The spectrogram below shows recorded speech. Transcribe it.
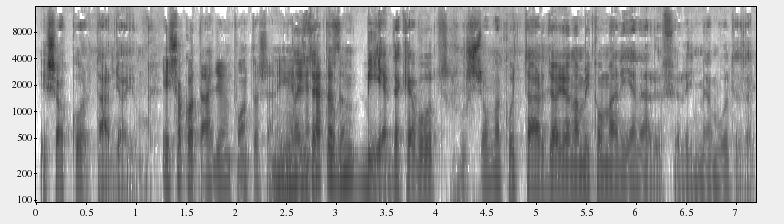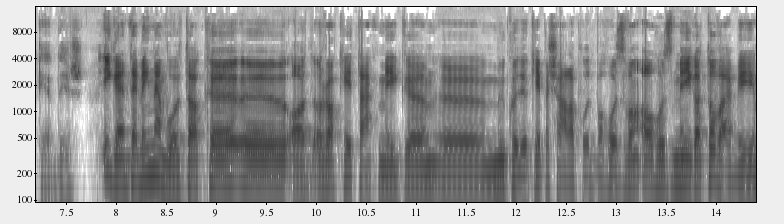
és akkor tárgyaljunk. És akkor tárgyaljunk, pontosan, igen. Na, igen. Tehát az... Mi érdeke volt Huscsonnak, hogy tárgyaljon, amikor már ilyen előfölényben volt ez a kérdés? Igen, de még nem voltak a rakéták még működőképes állapotba hozva, ahhoz még a további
